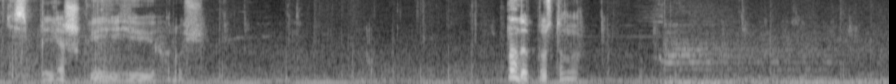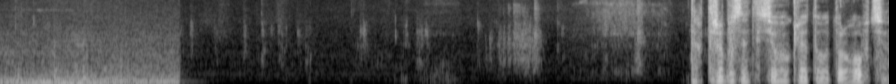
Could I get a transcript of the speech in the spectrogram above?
Якісь пляшки і гроші. Ну, допустимо. Так, треба знайти цього клятого торговця.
